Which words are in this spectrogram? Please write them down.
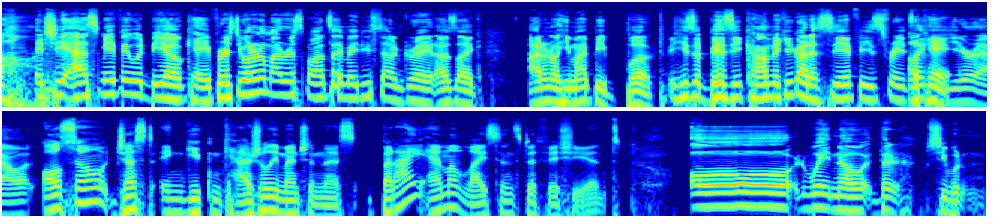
Oh. and she asked me if it would be okay. First, you want to know my response? I made you sound great. I was like, I don't know. He might be booked. He's a busy comic. You got to see if he's free. It's like a year out. Also, just and you can casually mention this, but I am a licensed officiant. Oh wait, no. There, she wouldn't.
